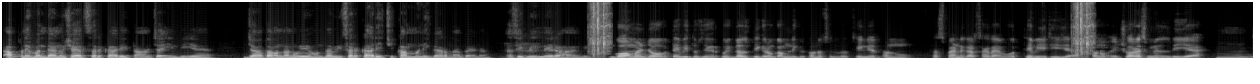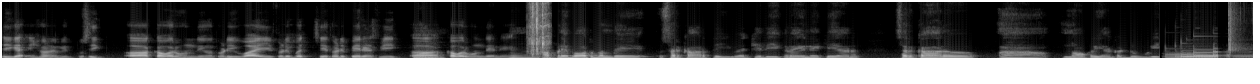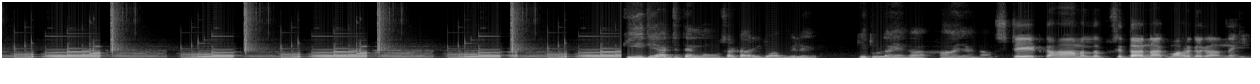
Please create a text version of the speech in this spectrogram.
ਆਪਣੇ ਬੰਦਿਆਂ ਨੂੰ ਸ਼ਾਇਦ ਸਰਕਾਰੀ ਤਾਂ ਚਾਹੀਦੀ ਹੈ ਜਾਂ ਤਾਂ ਉਹਨਾਂ ਨੂੰ ਇਹ ਹੁੰਦਾ ਵੀ ਸਰਕਾਰੀ 'ਚ ਕੰਮ ਨਹੀਂ ਕਰਨਾ ਪੈਣਾ ਅਸੀਂ ਵਿਹਲੇ ਰਹਾਂਗੇ। ਗਵਰਨਮੈਂਟ ਜੌਬ ਤੇ ਵੀ ਤੁਸੀਂ ਅਗਰ ਕੋਈ ਗਲਤੀ ਕਰੋ ਕੰਮ ਨਹੀਂ ਕਰੋ ਤੁਹਾਨੂੰ ਸੀਨੀਅਰ ਤੁਹਾਨੂੰ ਸਸਪੈਂਡ ਕਰ ਸਕਦਾ ਹੈ। ਉੱਥੇ ਵੀ ਇਹ ਚੀਜ਼ ਹੈ ਤੁਹਾਨੂੰ ਇੰਸ਼ੋਰੈਂਸ ਮਿਲਦੀ ਹੈ ਠੀਕ ਹੈ? ਇੰਸ਼ੋਰੈਂਸ ਵੀ ਤੁਸੀਂ ਕਵਰ ਹੁੰਦੇ ਹੋ ਤੁਹਾਡੀ ਵਾਈਫ ਤੁਹਾਡੇ ਬੱਚੇ ਤੁਹਾਡੇ ਪੇਰੈਂਟਸ ਵੀ। ਕਵਰ ਹੁੰਦੇ ਨੇ। ਆਪਣੇ ਬਹੁਤ ਬੰਦੇ ਸਰਕਾਰ ਤੇ ਹੀ ਬੈਠੇ ਦੇਖ ਰਹੇ ਨੇ ਕਿ ਯਾਰ ਸਰਕਾਰ ਨੌਕਰੀਆਂ ਕੱਢੂਗੀ। ਕੀ ਜੇ ਅੱਜ ਤੈਨੂੰ ਸਰਕਾਰੀ ਜੌਬ ਮਿਲੇ ਕੀ ਤੂੰ ਲਏਗਾ ਹਾਂ ਜਾਂ ਨਾ स्टेट का हाँ मतलब सीधा नाक मार गल करना नहीं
